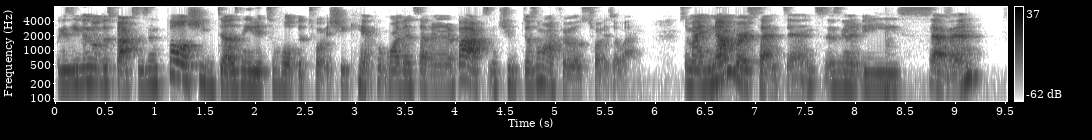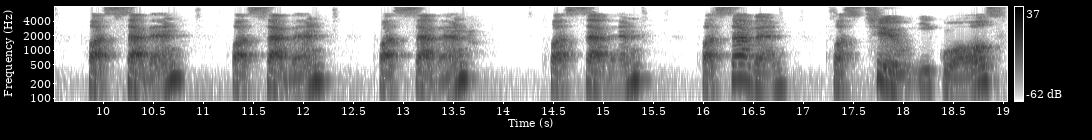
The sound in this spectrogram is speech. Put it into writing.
Because even though this box isn't full, she does need it to hold the toys. She can't put more than seven in a box, and she doesn't want to throw those toys away. So my number sentence is going to be 7 plus 7 plus 7 plus 7 plus 7 plus 7 plus 2 equals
